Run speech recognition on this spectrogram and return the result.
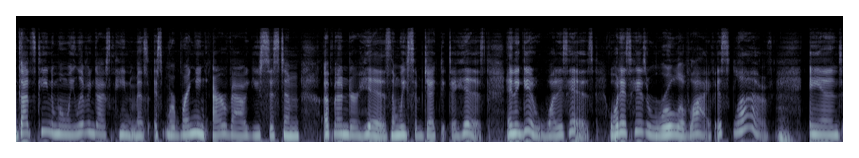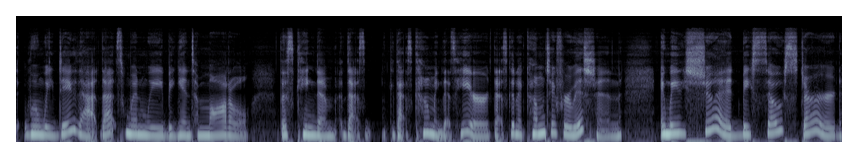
God's kingdom, when we live in God's kingdom, is, is we're bringing our value system up under His and we subject it to His. And again, what is His? What is His rule of life? It's love. And when we do that, that's when we begin to model this kingdom that's that's coming, that's here, that's going to come to fruition. And we should be so stirred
